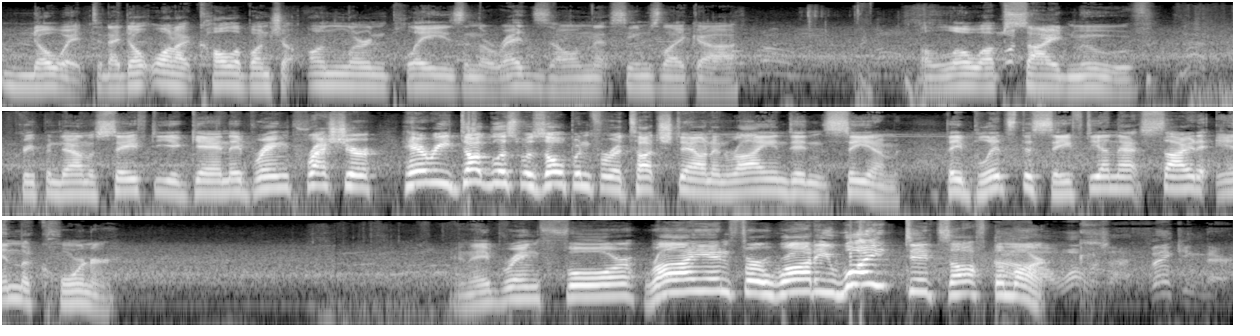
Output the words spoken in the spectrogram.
know it. And I don't want to call a bunch of unlearned plays in the red zone. That seems like a, a low upside move. Creeping down the safety again. They bring pressure. Harry Douglas was open for a touchdown, and Ryan didn't see him. They blitz the safety on that side and the corner. And they bring four. Ryan for Roddy White. It's off the oh, mark. what was I thinking there?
